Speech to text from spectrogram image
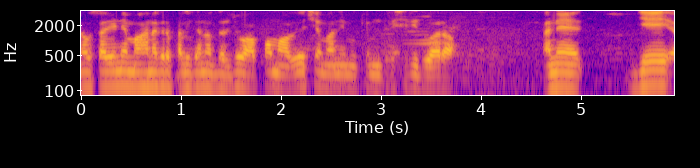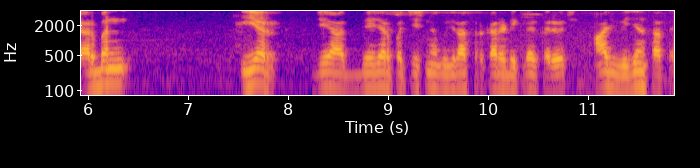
નવસારીને મહાનગરપાલિકાનો દરજ્જો આપવામાં આવ્યો છે માનનીય મુખ્યમંત્રીશ્રી દ્વારા. અને જે અર્બન યર જે આ બે હજાર પચીસને ગુજરાત સરકારે ડિક્લેર કર્યો છે, આ જ વિઝન સાથે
